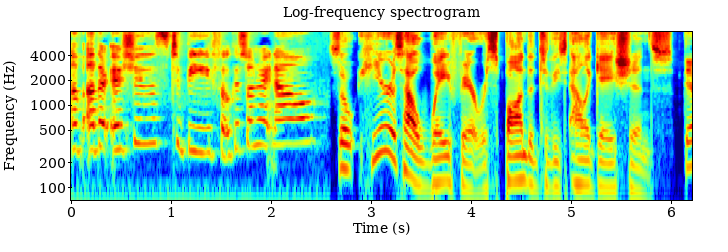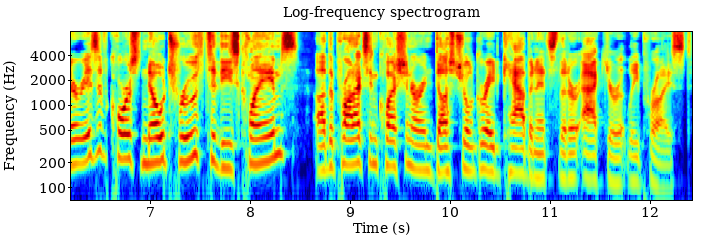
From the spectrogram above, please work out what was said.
of other issues to be focused on right now. So here's how Wayfair responded to these allegations. There is, of course, no truth to these claims. Uh, the products in question are industrial grade cabinets that are accurately priced.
